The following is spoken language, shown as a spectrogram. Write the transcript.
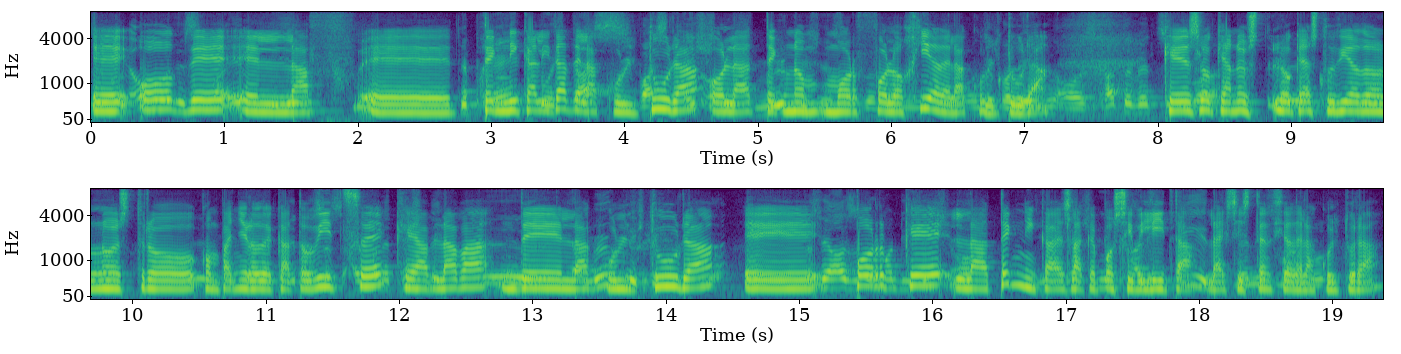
eh, o de la eh, tecnicalidad de la cultura o la tecnomorfología de la cultura, que es lo que, ha, lo que ha estudiado nuestro compañero de Katowice, que hablaba de la cultura eh, porque la técnica es la que posibilita la existencia de la cultura.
